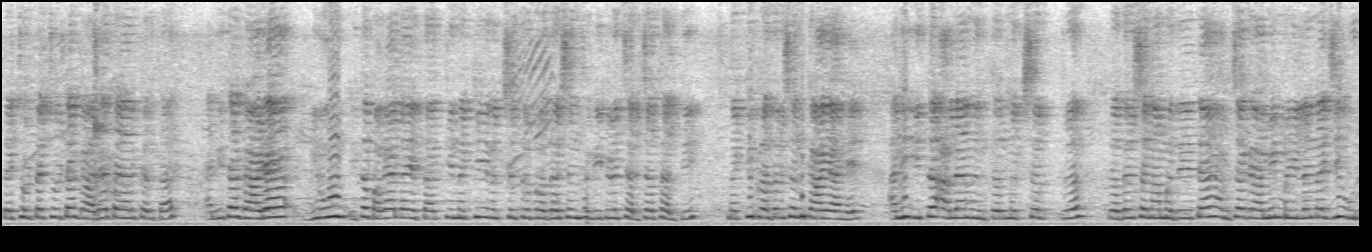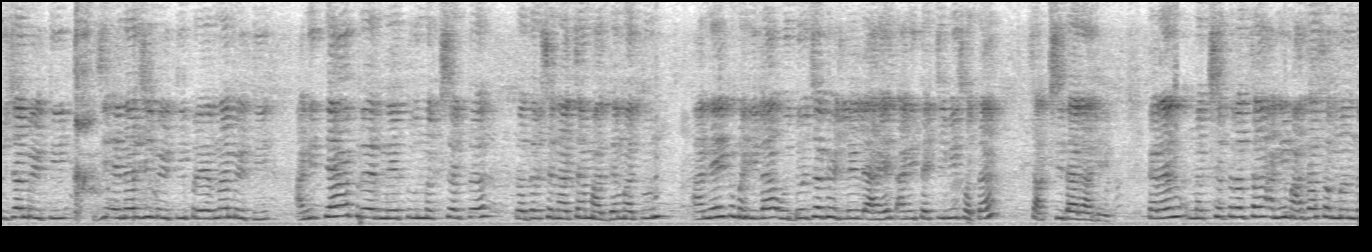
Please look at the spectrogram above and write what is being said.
त्या छोट्या छोट्या गाड्या तयार करतात आणि त्या गाड्या घेऊन इथं बघायला येतात की नक्की नक्षत्र प्रदर्शन सगळीकडे चर्चा चालती. नक्की प्रदर्शन काय आहे? आणि इथं आल्यानंतर नक्षत्र प्रदर्शनामध्ये त्या आमच्या ग्रामीण महिलांना जी ऊर्जा मिळती जी एनर्जी मिळती प्रेरणा मिळती आणि त्या प्रेरणेतून नक्षत्र प्रदर्शनाच्या माध्यमातून अनेक महिला उद्योजक घडलेल्या आहेत आणि त्याची मी स्वतः साक्षीदार आहे. कारण नक्षत्राचा आणि माझा संबंध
